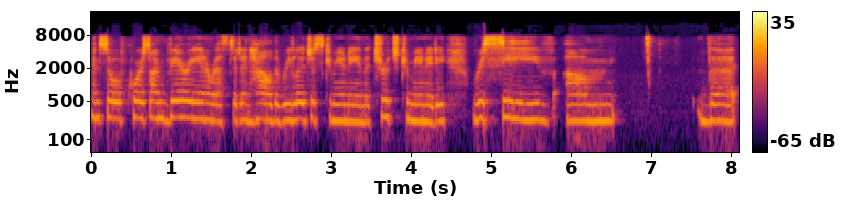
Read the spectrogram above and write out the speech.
and so, of course, I'm very interested in how the religious community and the church community receive um, the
